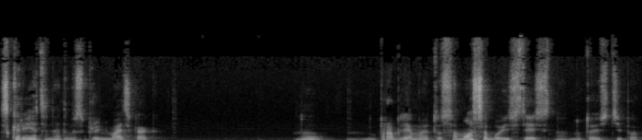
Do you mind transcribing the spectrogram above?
скорее это надо воспринимать как ну проблема это само собой естественно ну то есть типа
